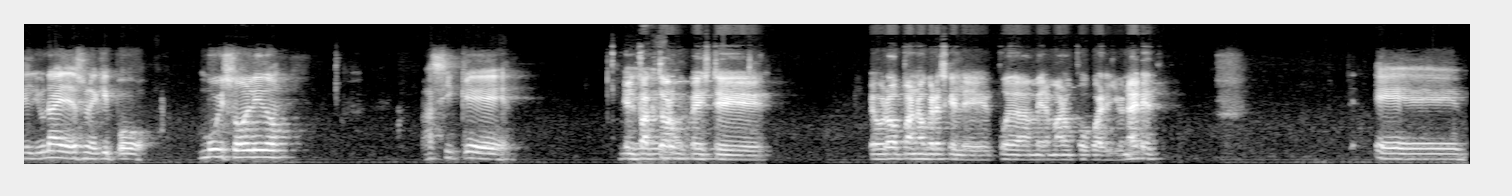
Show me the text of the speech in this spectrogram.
El United es un equipo muy sólido, así que... El factor este, Europa, ¿no crees que le pueda mermar un poco al United? Eh,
